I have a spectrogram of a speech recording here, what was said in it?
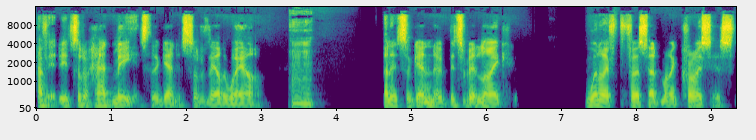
have it. It sort of had me. It's the, again, it's sort of the other way up. Mm. And it's again, it's a bit like when I first had my crisis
